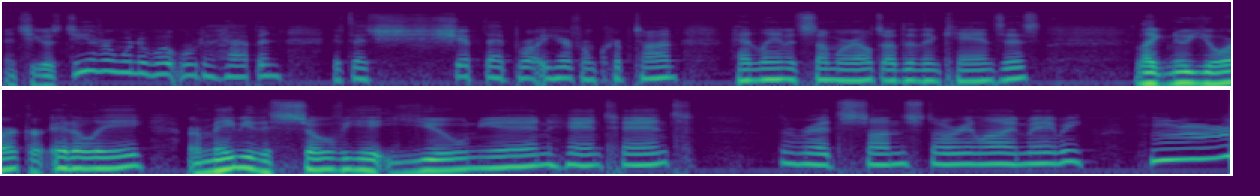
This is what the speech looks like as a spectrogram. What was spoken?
And she goes, "Do you ever wonder what would have happened if that ship that brought you here from Krypton had landed somewhere else other than Kansas, like New York or Italy, or maybe the Soviet Union? Hint, hint. The Red Sun storyline, maybe. Hmm.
